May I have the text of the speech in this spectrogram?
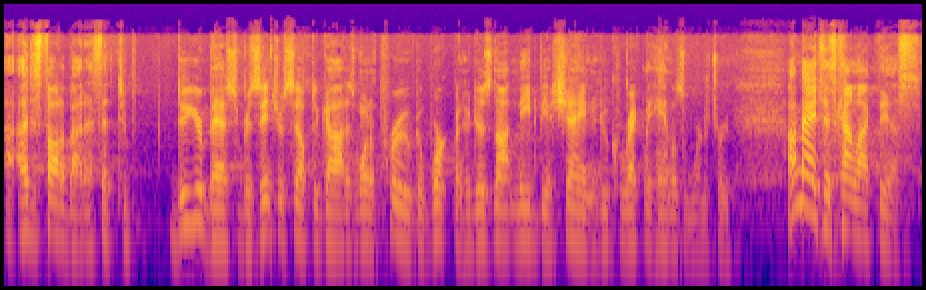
I just thought about it. I said, to do your best to present yourself to God as one approved, a workman who does not need to be ashamed and who correctly handles the word of truth. I imagine it's kind of like this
